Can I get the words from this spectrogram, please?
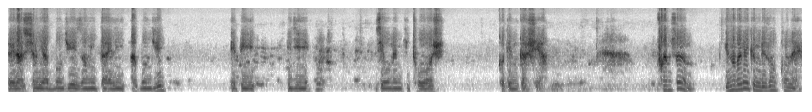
relation a bon Dieu, les amis taili à bon Dieu. Et puis il dit, c'est vous-même qui trouve côté me cacher. Frère, il y a une que besoin qu'on ait.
